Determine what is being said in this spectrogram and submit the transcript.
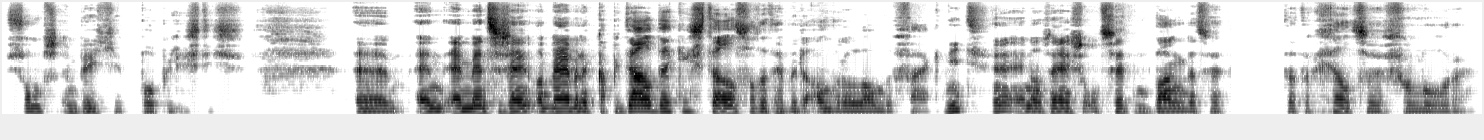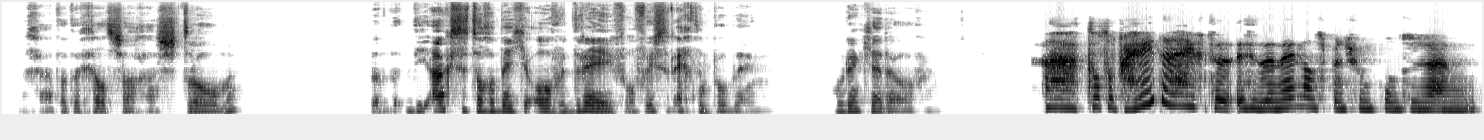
soms een beetje populistisch. Uh, en, en mensen zijn, want we hebben een kapitaaldekkingsstelsel, dat hebben de andere landen vaak niet. Hè? En dan zijn ze ontzettend bang dat, we, dat er geld verloren gaat, dat er geld zou gaan stromen. Die angst is toch een beetje overdreven, of is er echt een probleem? Hoe denk jij daarover? Uh, tot op heden heeft de, is de Nederlandse pensioenfondsen zijn.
